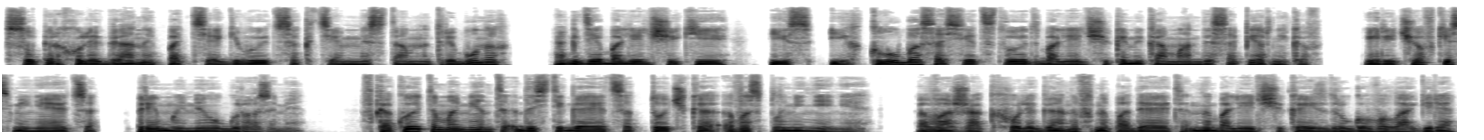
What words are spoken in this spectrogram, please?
Суперхулиганы подтягиваются к тем местам на трибунах, где болельщики из их клуба соседствуют с болельщиками команды соперников, и речевки сменяются прямыми угрозами. В какой-то момент достигается точка воспламенения. Вожак хулиганов нападает на болельщика из другого лагеря.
